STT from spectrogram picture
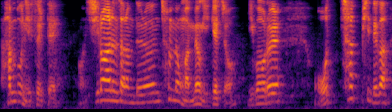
한 분 있을 때 어, 싫어하는 사람들은 천 명 만 명 있겠죠. 이거를 어차피 내가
